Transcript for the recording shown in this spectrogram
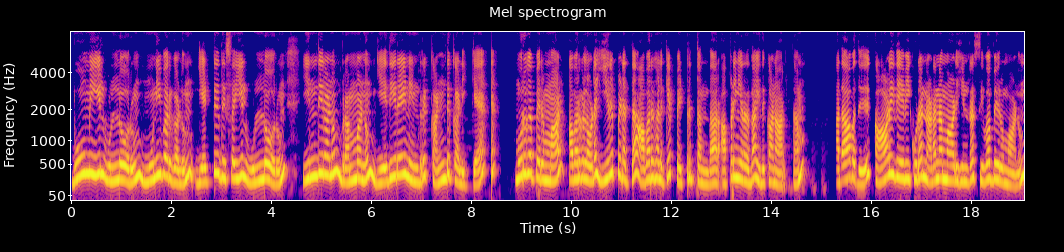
பூமியில் உள்ளோரும் முனிவர்களும் எட்டு திசையில் உள்ளோரும் இந்திரனும் பிரம்மனும் எதிரே நின்று கண்டு கழிக்க முருகப்பெருமான் அவர்களோட இருப்பிடத்தை அவர்களுக்கே பெற்றுத்தந்தார் அப்படிங்கிறது தான் இதுக்கான அர்த்தம். அதாவது காளி தேவி கூட நடனமாடுகின்ற சிவபெருமானும்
